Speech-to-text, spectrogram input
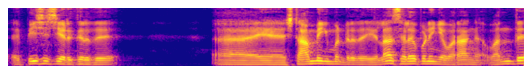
பிசிசி எடுக்கிறது ஸ்டாம்பிங் பண்ணுறது எல்லாம் செலவு பண்ணி இங்கே வராங்க. வந்து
